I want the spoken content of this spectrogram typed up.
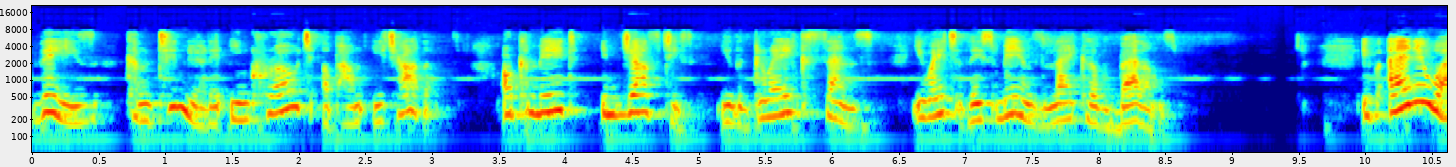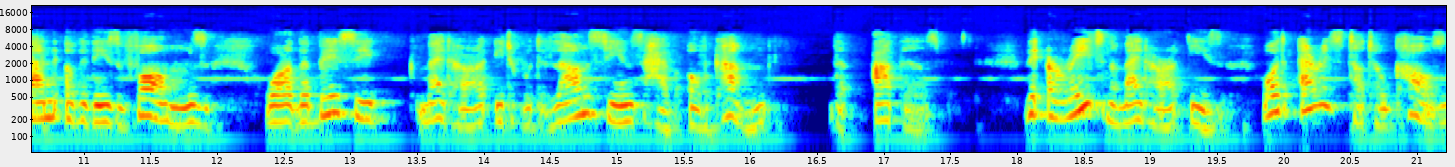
These continually encroach upon each other, or commit injustice in the Greek sense, in which this means lack of balance. If any one of these forms were the basic matter, it would long since have overcome the others. The original matter is what Aristotle calls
